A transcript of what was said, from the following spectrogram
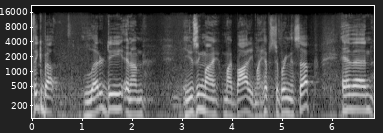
Think about letter D, and I'm using my my body, my hips to bring this up, and then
